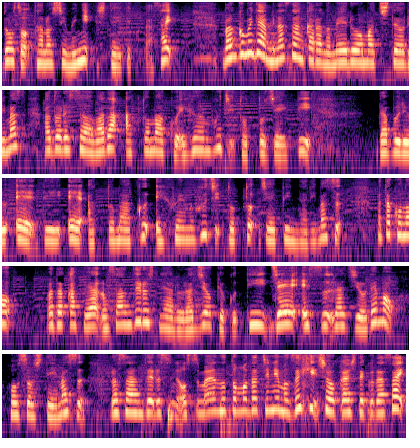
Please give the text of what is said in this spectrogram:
どうぞ楽しみにしていてください。番組では皆さんからのメールをお待ちしております。アドレスは和田アットマーク FM 富士 .jp wada.fm 富士 .jp になります。またこの和田カフェはロサンゼルスにあるラジオ局 TJS ラジオでも放送しています。ロサンゼルスにお住まいの友達にもぜひ紹介してください。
